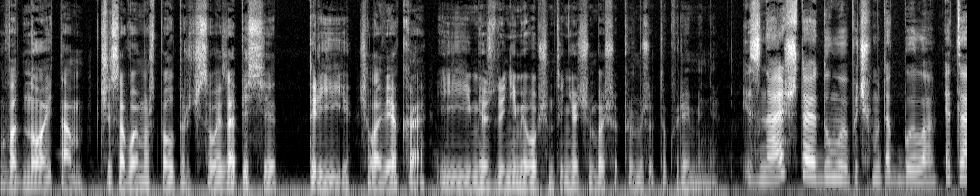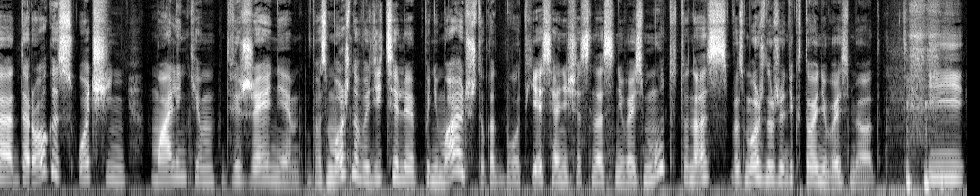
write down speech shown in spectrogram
в одной там часовой, может, полуторачасовой записи три человека, и между ними, в общем-то, не очень большой промежуток времени. И знаешь, что я думаю, почему так было? Это дорога с очень маленьким движением. Возможно, водители понимают, что как бы вот если они сейчас нас не возьмут, то нас, возможно, уже никто не возьмет. И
